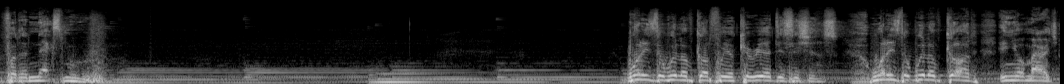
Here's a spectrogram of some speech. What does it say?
for the next move. What is the will of God for your career decisions? What is the will of God in your marriage?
